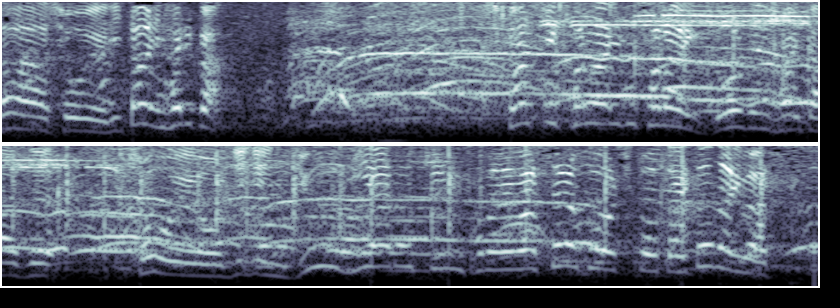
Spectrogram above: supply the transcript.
さあ翔英リターンに入るか。しかしこれは許さないゴールデンファイターズ。翔英を自陣12ヤード付近にとどめましたら攻守交代となります。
